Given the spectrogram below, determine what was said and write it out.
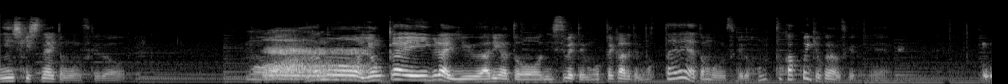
認識してないと思うんですけどもうあの4回ぐらい言う「ありがとう」に全て持ってかれてもったいないなと思うんですけど本当かっこいい曲なんですけどね。確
